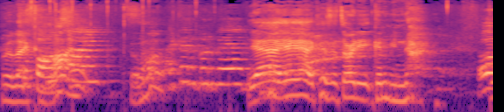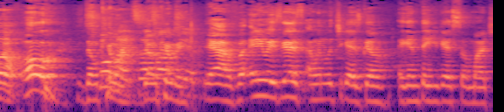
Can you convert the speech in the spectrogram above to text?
we're like, come on, sign. come on. I gotta go to bed. Yeah, yeah, yeah, because it's already gonna be nine. Oh, Oh, don't School kill me. nights, Don't kill me. too. Yeah, but anyways, guys, I'm gonna let you guys go. Again, thank you guys so much.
